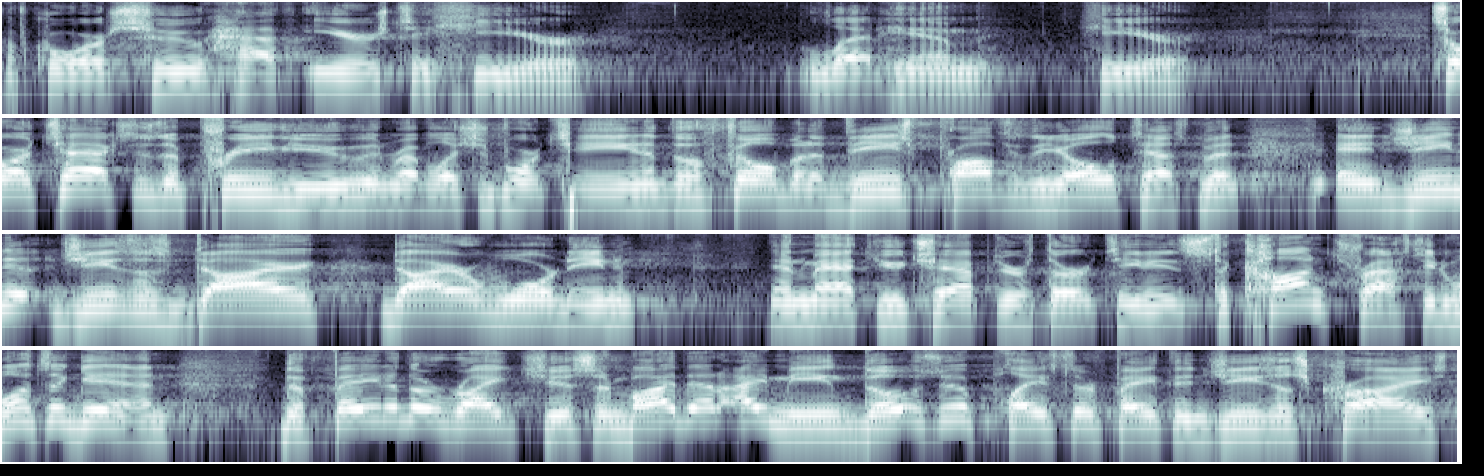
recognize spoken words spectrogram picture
of course, who hath ears to hear, let him hear. So, our text is a preview in Revelation 14 of the fulfillment of these prophecies of the Old Testament and Jesus' dire, dire warning in Matthew chapter 13. It's the contrasting, once again, the fate of the righteous, and by that I mean those who have placed their faith in Jesus Christ,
